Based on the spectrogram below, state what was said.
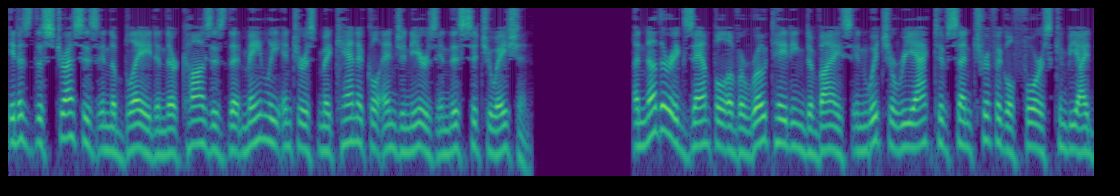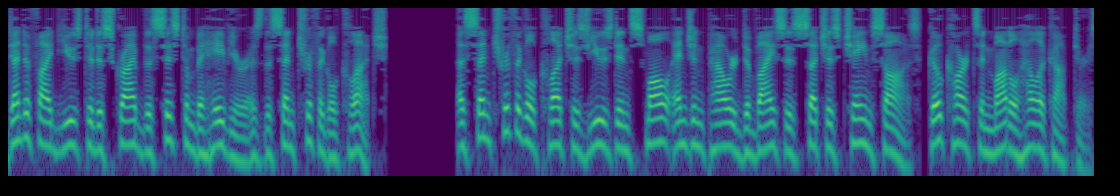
It is the stresses in the blade and their causes that mainly interest mechanical engineers in this situation. Another example of a rotating device in which a reactive centrifugal force can be identified used to describe the system behavior is the centrifugal clutch. A centrifugal clutch is used in small engine-powered devices such as chain saws, go-karts and model helicopters.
